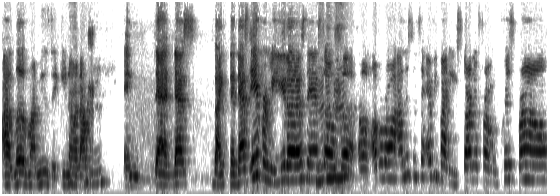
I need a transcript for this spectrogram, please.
I love my music. You know, mm-hmm. and I'm and that that's like that that's it for me. You know what I'm saying? Mm-hmm. So, but um, overall, I listen to everybody, starting from Chris Brown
